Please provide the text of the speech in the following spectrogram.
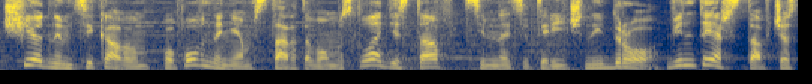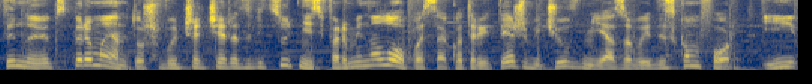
Ще одним цікавим поповненням в стартовому складі став 17-річний Дро. Він теж став частиною експерименту, швидше через відсутність Ферміна Лопеса, котрий теж відчув м'язовий дискомфорт. І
